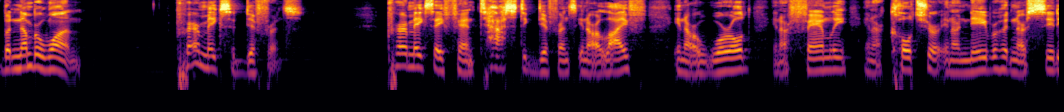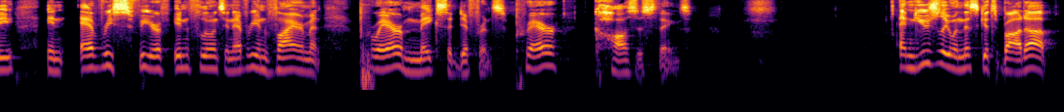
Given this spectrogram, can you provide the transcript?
But number one, prayer makes a difference. Prayer makes a fantastic difference in our life, in our world, in our family, in our culture, in our neighborhood, in our city, in every sphere of influence, in every environment. Prayer makes a difference. Prayer causes things. And usually, when this gets brought up,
